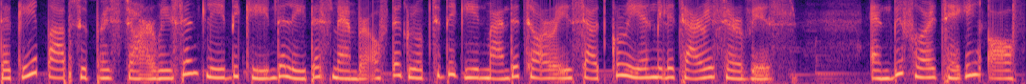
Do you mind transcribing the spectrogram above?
The K-pop superstar recently became the latest member of the group to begin mandatory South Korean military service. And before taking off,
